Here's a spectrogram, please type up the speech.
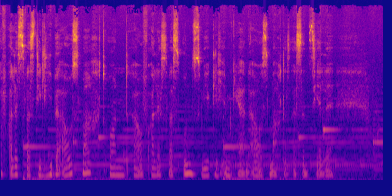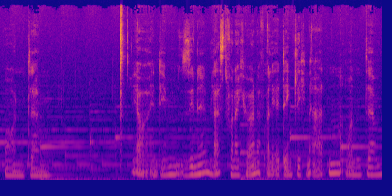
auf alles, was die Liebe ausmacht und auf alles, was uns wirklich im Kern ausmacht, das Essentielle. Und ähm, ja, in dem Sinne, lasst von euch hören auf alle erdenklichen Arten und ähm,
